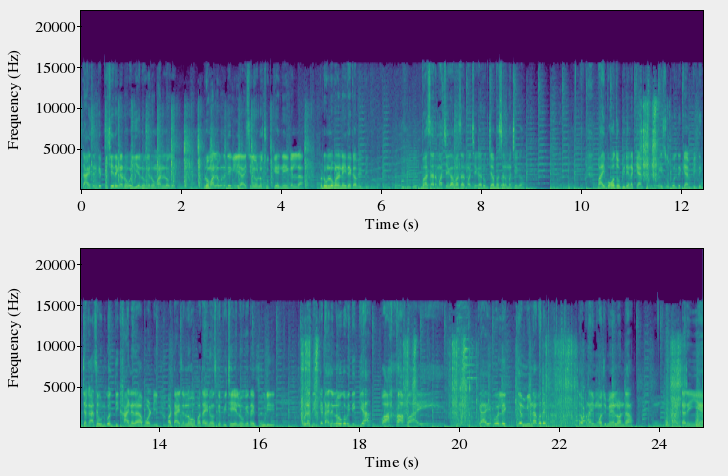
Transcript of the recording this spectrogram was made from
टाइजन के पीछे देखना ये लोग हैं, रोमान लोग। रोमान लोगों ने देख लिया इसीलिए वो लोग छुप के नहीं निकल रहा। बट उन लोगों ने नहीं देखा अभी भी। भसर मचेगा भसर मचेगा रुक जा बसर मचेगा। भाई बहुत ओपी देना कैंपिंग में इसको बोलते कैंपिंग देख जगह से उनको दिखाई नहीं रहा बॉडी और टाइजन लोगों को पता ही नहीं उसके पीछे ये लोग हैं। देख पूरी पूरा दिख गया टाइजन लोगों को भी दिख गया। वाह भाई। क्या ही बोले? ये मीना को देखना तो अपना ही मौज में है लौंडा। हंटर ही है।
